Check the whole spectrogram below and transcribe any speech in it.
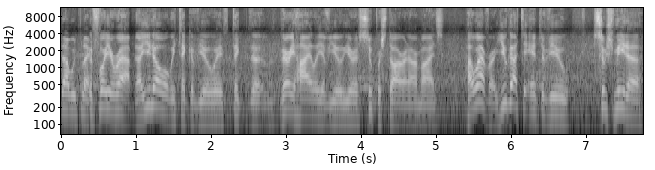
that we play. Before you wrap, now you know what we think of you. We think the, very highly of you. You're a superstar in our minds. However, you got to interview Sushmita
